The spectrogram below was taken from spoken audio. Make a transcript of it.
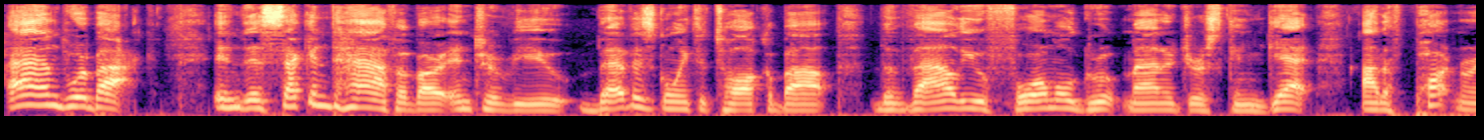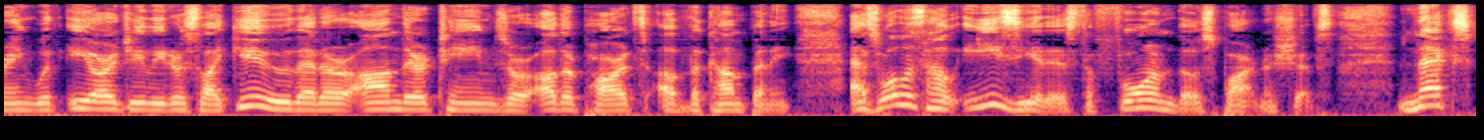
And we're back. In the second half of our interview, Bev is going to talk about the value formal group managers can get out of partnering with ERG leaders like you that are on their teams or other parts of the company, as well as how easy it is to form those partnerships. Next,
